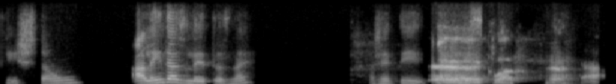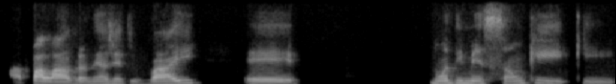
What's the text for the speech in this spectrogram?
que estão além das letras, né? A gente é, é claro, é. A, palavra, né? A gente vai é, numa dimensão que, que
